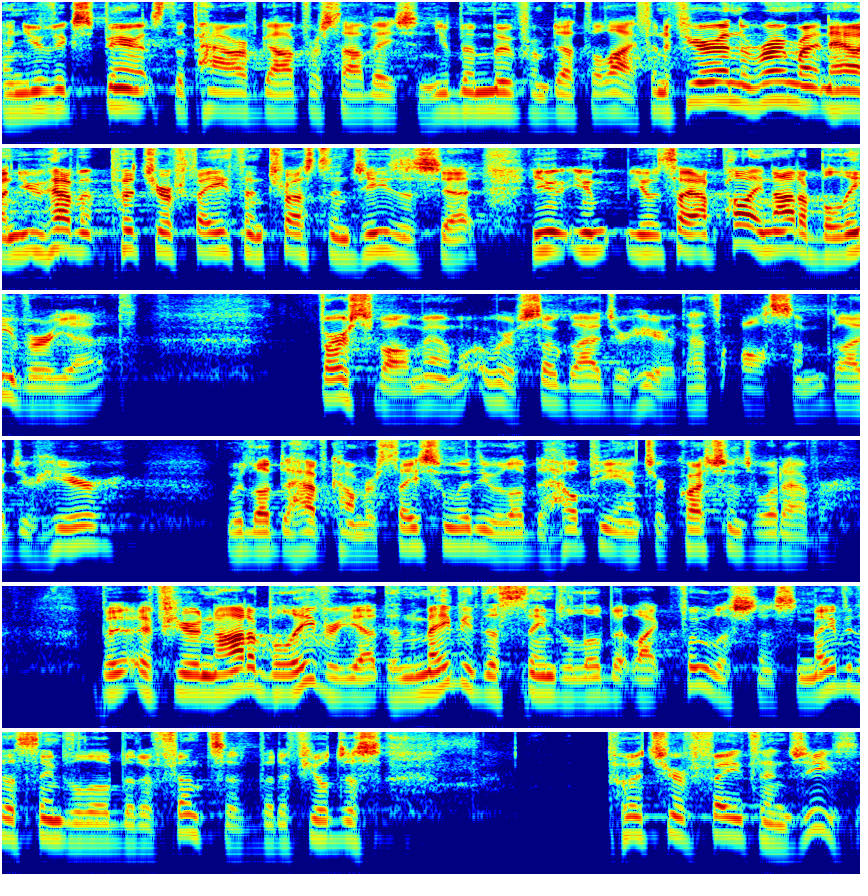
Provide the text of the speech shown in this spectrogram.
and you've experienced the power of God for salvation. You've been moved from death to life. And if you're in the room right now and you haven't put your faith and trust in Jesus yet, you, you, you would say, I'm probably not a believer yet. First of all, man, we're so glad you're here. That's awesome. Glad you're here. We'd love to have conversation with you. We'd love to help you answer questions, whatever. But if you're not a believer yet, then maybe this seems a little bit like foolishness, and maybe this seems a little bit offensive. But if you'll just put your faith in Jesus,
